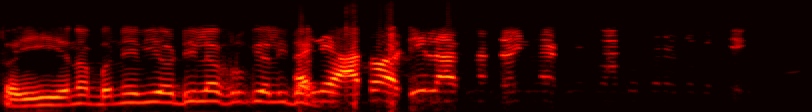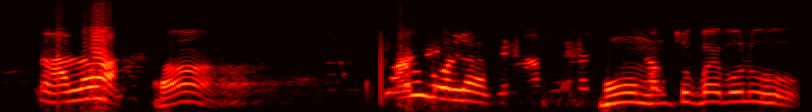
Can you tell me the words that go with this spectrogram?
તો ઈ એના બનેવી અઢી લાખ રૂપિયા લીધા. એટલે આ તો અઢી લાખ ના ત્રણ લાખની વાતો કરે તો પછી. હાલો? હા. કોણ બોલે? હું મનસુખભાઈ બોલું છું.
